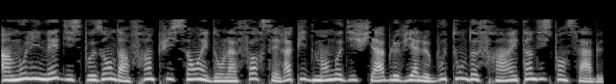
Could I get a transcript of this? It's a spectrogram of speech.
un moulinet disposant d'un frein puissant et dont la force est rapidement modifiable via le bouton de frein est indispensable.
